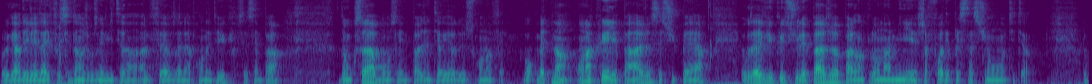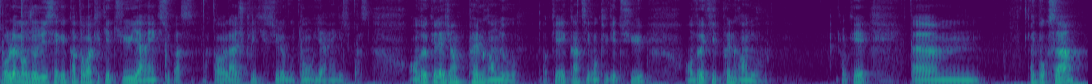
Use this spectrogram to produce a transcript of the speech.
regardé les lives précédents, je vous invite à, le faire, vous allez apprendre des trucs, c'est sympa. Donc ça, bon, c'est une page intérieure de ce qu'on a fait. Bon, maintenant, on a créé les pages, c'est super. vous avez vu que sur les pages, par exemple, on a mis chaque fois des prestations, etc. Le problème aujourd'hui, c'est que quand on va cliquer dessus, il n'y a rien qui se passe. D'accord? Là, je clique sur le bouton, il n'y a rien qui se passe. On veut que les gens prennent rendez-vous. OK? Quand ils vont cliquer dessus, on veut qu'ils prennent rendez-vous. OK? Euh, Et pour ça,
